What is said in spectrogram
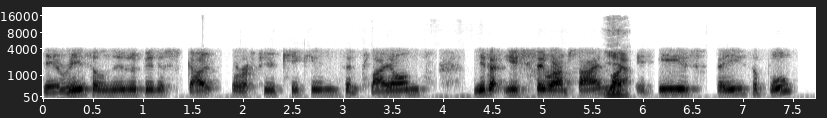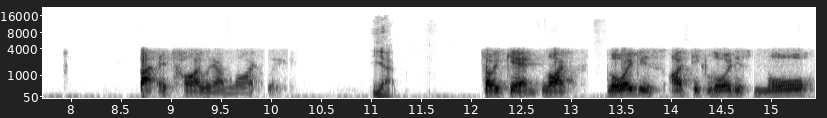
There is a little bit of scope for a few kick-ins and play-ons. You you see what I'm saying? Yeah. Like it is feasible, but it's highly unlikely. yeah. So again, like Lloyd is, I think Lloyd is more,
